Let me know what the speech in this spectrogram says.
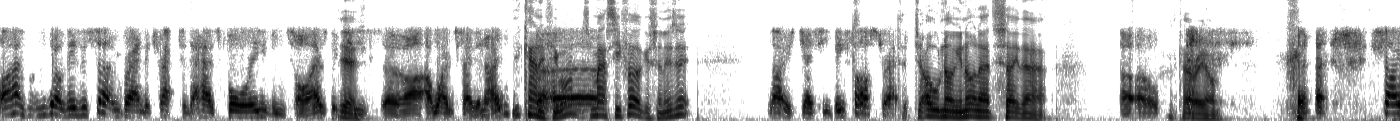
I have well, there's a certain brand of tractor that has four even tyres, which Yes. is uh, I won't say the name. You can if But, you want. It's uh, Massey Ferguson, is it? No, it's JCB Fastrac. Oh no, you're not allowed to say that. Uh oh. Carry on. So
